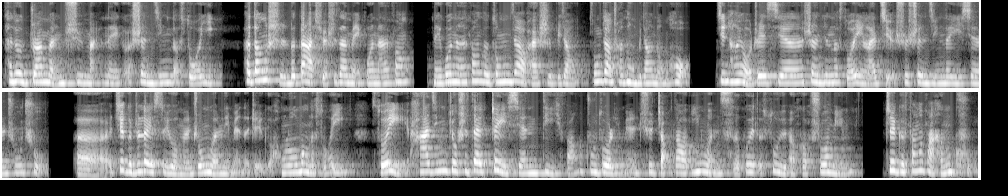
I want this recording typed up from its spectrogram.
他就专门去买那个圣经的索引。他当时的大学是在美国南方，美国南方的宗教还是比较宗教传统比较浓厚。经常有这些圣经的索引来解释圣经的一些出处，呃，这个就类似于我们中文里面的这个《红楼梦》的索引。所以哈金就是在这些地方著作里面去找到英文词汇的溯源和说明。这个方法很苦，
